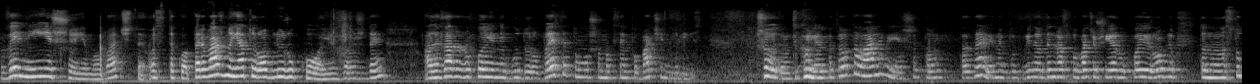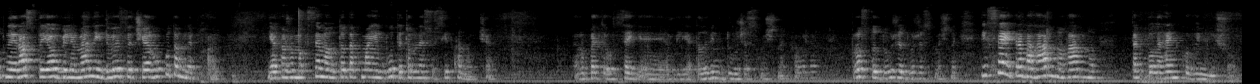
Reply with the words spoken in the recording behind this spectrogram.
вимішуємо, бачите, ось тако. Переважно я то роблю рукою завжди. Але зараз рукою не буду робити, тому що Максим побачив і ліз. Що ви там таке? Я то що то? Та де? Він, він один раз побачив, що я рукою роблю, то на наступний раз стояв біля мене і дивився, чи я руку там не пхаю. Я кажу, Максим, але то так має бути, то мене сусідка навчила робити оцей е, білет, але він дуже смачний кавалер. Просто дуже-дуже смачний. І все, і треба гарно, гарно так полегенько вимішувати.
